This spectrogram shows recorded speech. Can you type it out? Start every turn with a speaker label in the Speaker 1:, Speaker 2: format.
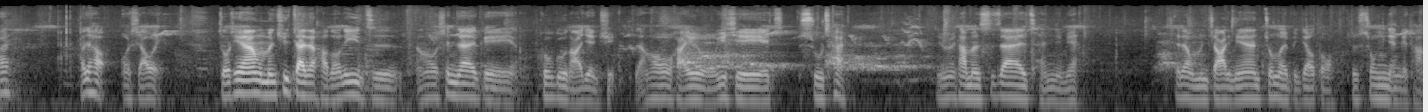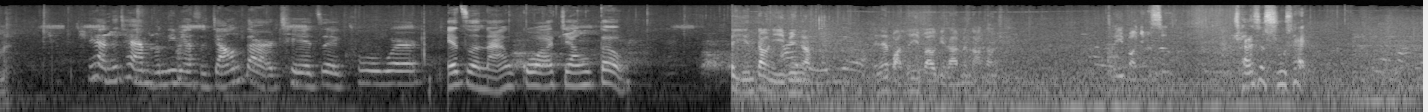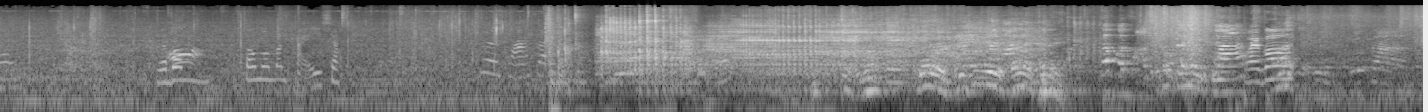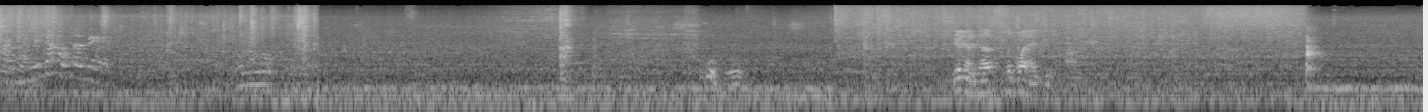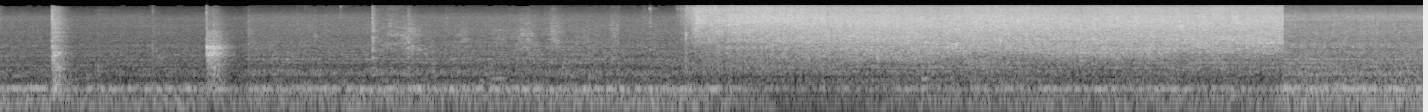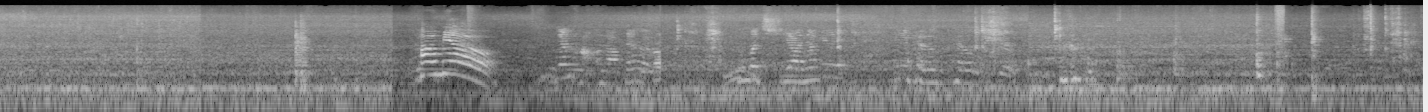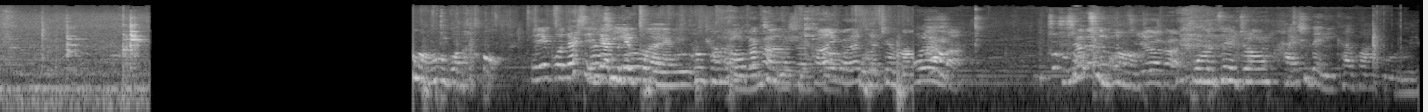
Speaker 1: 嗨，大家好，我是小伟。昨天我们去摘了好多栗子，然后现在给姑姑拿一点去，然后还有一些蔬菜，因为他们是在城里面。现在我们家里面种的比较多，就送一点给他们。
Speaker 2: 你看，这全部里面是豇豆儿、茄子、苦瓜、椰子、南瓜、豇豆。
Speaker 1: 已经到你一边了，现在把这一包给他们拿上去。这一包就是全是蔬菜。
Speaker 2: 来帮帮妈妈抬一下。外公。
Speaker 1: 有两条是过来
Speaker 2: 有？
Speaker 3: 两胖的，两个。我们吃啊，两给你，给你拍到拍到这儿。
Speaker 2: 哎，过点线下不得贵。
Speaker 4: 通常每年这个时候，我们正忙。
Speaker 3: 我来吧。
Speaker 4: 出什么情况？我们最终还是得离开花谷。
